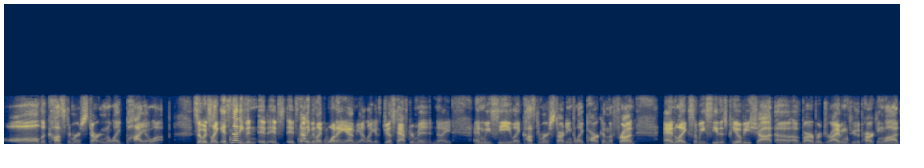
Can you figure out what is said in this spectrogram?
all the customers starting to like pile up. So it's like it's not even it, it's it's not even like 1 a.m. yet. Like it's just after midnight, and we see like customers starting to like park in the front, and like so we see this POV shot of Barbara driving through the parking lot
